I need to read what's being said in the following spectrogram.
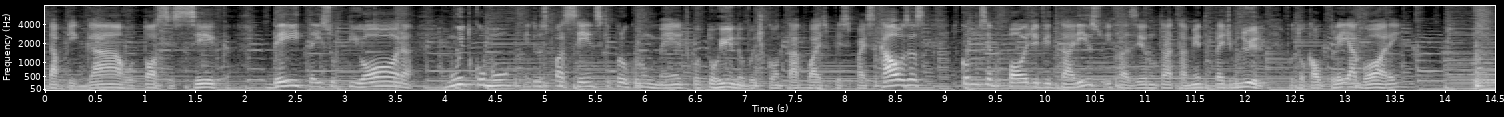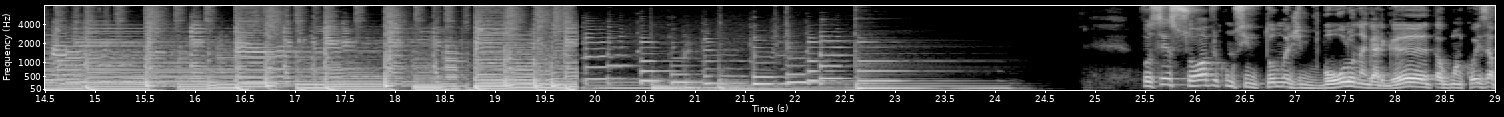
da pigarro, tosse seca, deita, isso piora, muito comum entre os pacientes que procuram um médico otorrino. Eu vou te contar quais as principais causas e como você pode evitar isso e fazer um tratamento para diminuir. Vou tocar o play agora, hein? Você sofre com sintomas de bolo na garganta, alguma coisa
